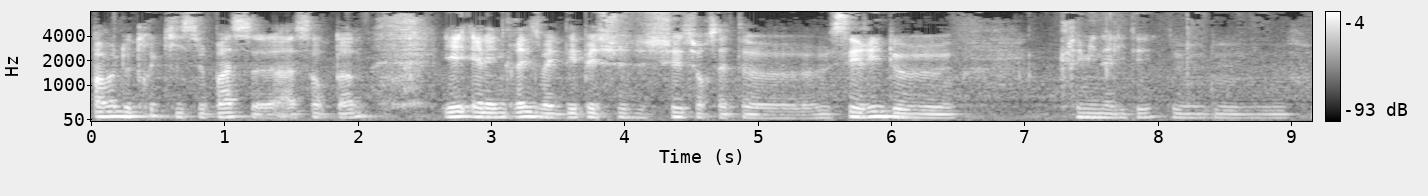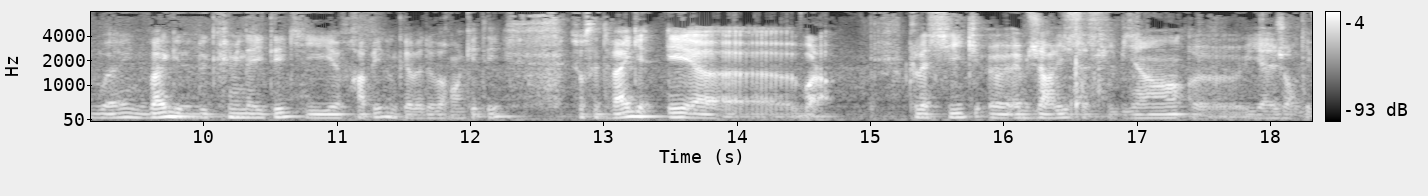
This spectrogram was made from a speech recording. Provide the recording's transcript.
pas mal de trucs qui se passent euh, à Southampton. Et Ellen Grace va être dépêchée sur cette euh, série de criminalité, de, une vague de criminalité qui est frappée, donc elle va devoir enquêter sur cette vague. Et voilà, classique, M. Charlie, ça se lit bien. il y a genre des,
